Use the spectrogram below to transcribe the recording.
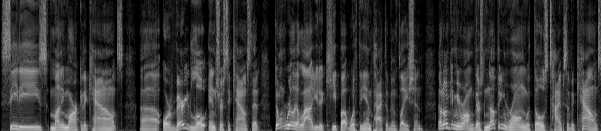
CDs, money market accounts, uh, or very low interest accounts that don't really allow you to keep up with the impact of inflation. Now, don't get me wrong, there's nothing wrong with those types of accounts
